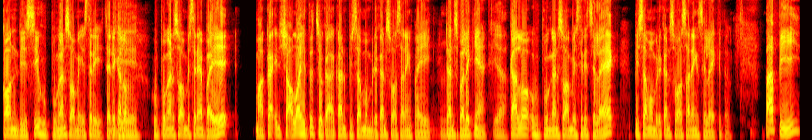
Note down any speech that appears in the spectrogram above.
kondisi hubungan suami istri. Jadi kalau Oke. hubungan suami istrinya baik, maka insya Allah itu juga akan bisa memberikan suasana yang baik. Hmm. Dan sebaliknya, Ya. kalau hubungan suami istri jelek, bisa memberikan suasana yang jelek gitu. Tapi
